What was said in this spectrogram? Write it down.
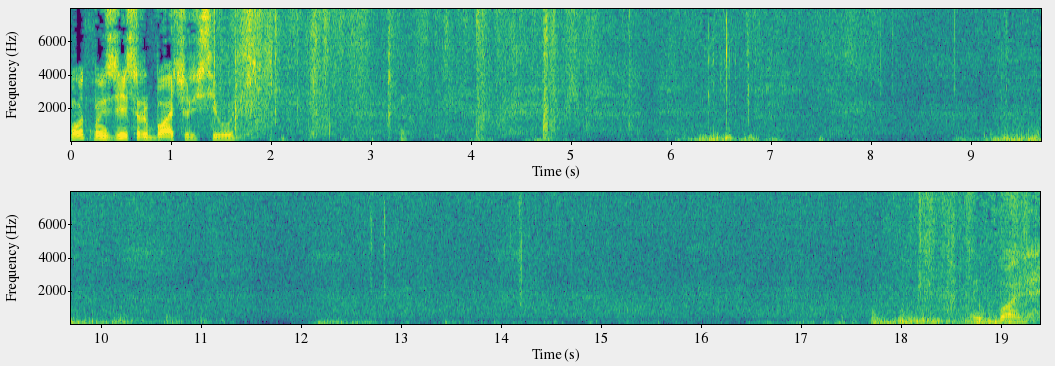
Вот мы здесь рыбачили сегодня. Рыбали.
